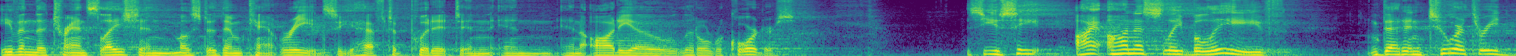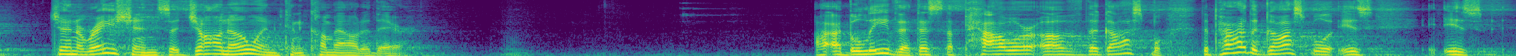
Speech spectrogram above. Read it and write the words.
even the translation, most of them can't read, so you have to put it in, in, in audio little recorders. So you see, I honestly believe that in two or three generations, a John Owen can come out of there. I believe that. That's the power of the gospel. The power of the gospel is, is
